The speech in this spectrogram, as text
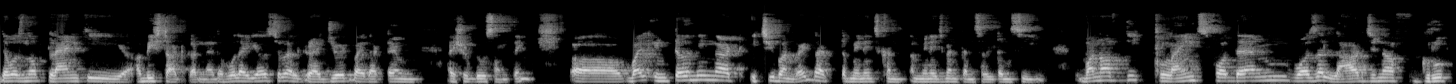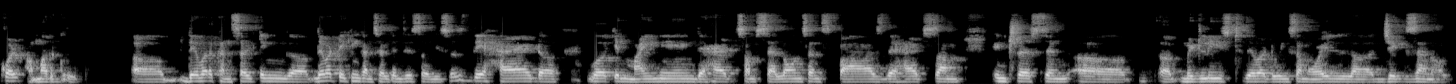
there was no plan ki abhi start karna hai. the whole idea was to I'll graduate by that time I should do something. Uh, while interning at Ichiban right that manage con- management consultancy one of the clients for them was a large enough group called Amar Group. Uh, they were consulting uh, they were taking consultancy services. They had uh, work in mining they had some salons and spas they had some interest in uh, uh, middle east they were doing some oil jigs and all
